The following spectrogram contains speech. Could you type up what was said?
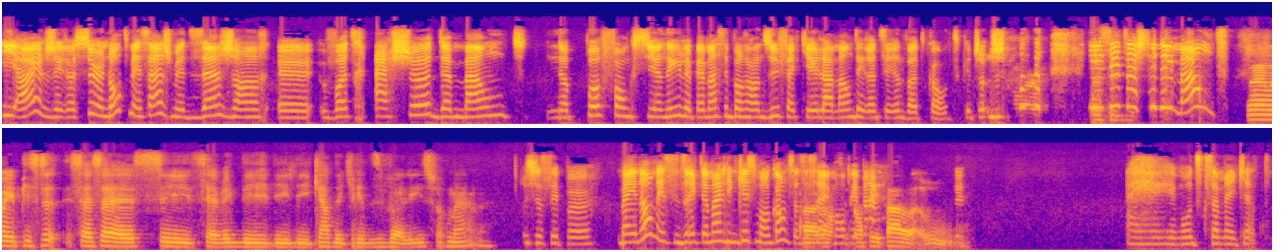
hier, j'ai reçu un autre message me disant genre euh, votre achat de mount n'a pas fonctionné, le paiement s'est pas rendu, fait que la mount est retirée de votre compte. Quelque chose Il essaie d'acheter des mounts! Ouais, ouais, puis ça, ça, ça c'est avec des, des, des, cartes de crédit volées, sûrement. Je sais pas. Ben non, mais c'est directement linké sur mon compte, ça, ça c'est avec mon PayPal. PayPal. Oh. Hey, maudit que ça m'inquiète.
